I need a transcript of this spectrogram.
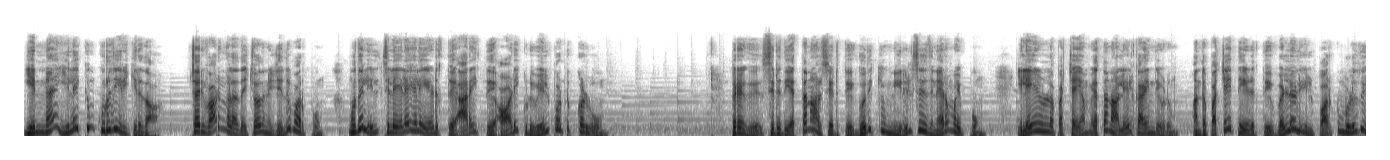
என்ன இலைக்கும் குருதி இருக்கிறதா? சரி வாருங்கள் அதை சோதனை செய்து பார்ப்போம். முதலில் சில இலைகளை எடுத்து அரைத்து ஆடிக்குடுவையில் போட்டுக்கொள்வோம். பிறகு சிறிது எத்தனால் சேர்த்து கொதிக்கும் நீரில் சிறிது நேரம் வைப்போம். இலையில் உள்ள பச்சையம் எத்தனாலில் கரைந்துவிடும். அந்த பச்சையத்தை எடுத்து வெள்ளொலியில் பார்க்கும் பொழுது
